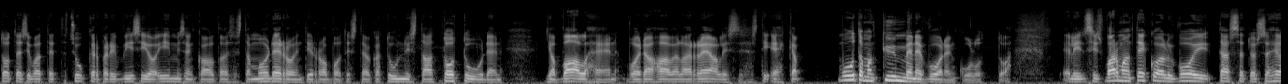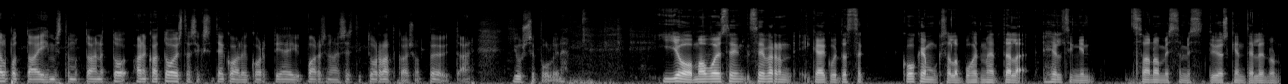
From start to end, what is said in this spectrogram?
totesivat, että Zuckerbergin visio ihmisen kaltaisesta moderointirobotista, joka tunnistaa tunnistaa totuuden ja valheen, voidaan haaveilla realistisesti ehkä muutaman kymmenen vuoden kuluttua. Eli siis varmaan tekoäly voi tässä työssä helpottaa ihmistä, mutta ainakaan toistaiseksi tekoälykortti ei varsinaisesti tuo ratkaisua pöytään. Jussi Pullinen. Joo, mä voisin sen, verran ikään kuin tässä kokemuksella puhua, että me täällä Helsingin Sanomissa, missä työskentelen, on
